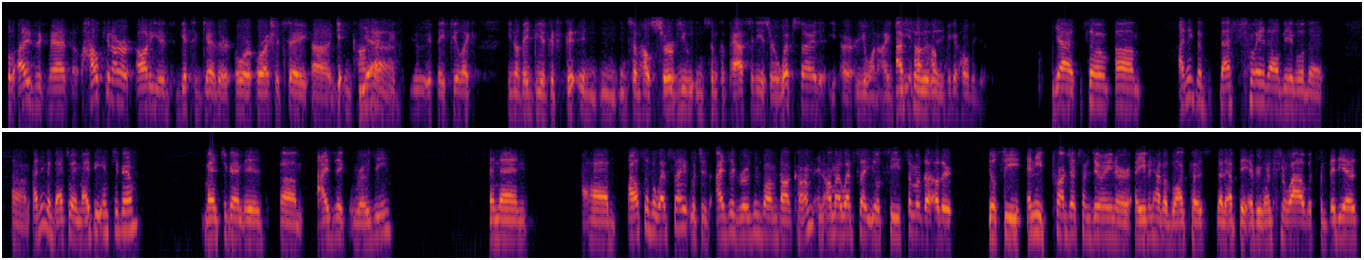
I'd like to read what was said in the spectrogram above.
well, Isaac, man, how can our audience get together, or, or I should say, uh, get in contact Yeah. with you if they feel like, you know, they'd be a good fit and, and, somehow serve you in some capacity? Is there a website? Are you on IG? How, how can we get hold of you? Yeah, so um, I think the best way that I'll be able to, um, I think the best way might be Instagram. My Instagram is um, Isaac Rosey, and then um, I also have a website which is isaacrosenbaum.com, and on my website you'll see some of the other, you'll see any projects I'm doing, or I even have a blog post that I update every once in a while with some videos.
